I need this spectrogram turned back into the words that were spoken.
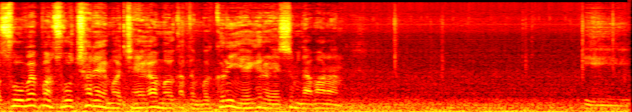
뭐 수백 번 수차례 뭐 제가 뭐 같은 뭐 그런 얘기를 했습니다만은 이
